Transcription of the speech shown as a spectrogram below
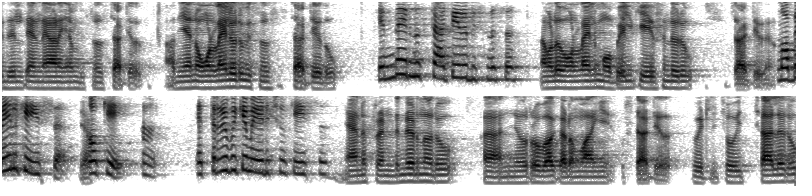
ഇതിൽ തന്നെയാണ് ഞാൻ ബിസിനസ് സ്റ്റാർട്ട് ചെയ്തത്. അത് ഞാൻ ഓൺലൈനിൽ ഒരു ബിസിനസ് സ്റ്റാർട്ട് ചെയ്തു. എന്തായിരുന്നു സ്റ്റാർട്ട് ചെയ്ത ബിസിനസ് നമ്മൾ ഓൺലൈനിൽ മൊബൈൽ കേസിന്റെ ഒരു സ്റ്റാർട്ട് ചെയ്തത് മൊബൈൽ കേസ് ഓക്കെ എത്ര രൂപയ്ക്ക് മേടിച്ചു കേസ് ഞാൻ ഫ്രണ്ടിന്റെ അടുത്ത് ഒരു അഞ്ഞൂറ് രൂപ കടം വാങ്ങി സ്റ്റാർട്ട് ചെയ്തത്. വീട്ടിൽ ചോദിച്ചാലൊരു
